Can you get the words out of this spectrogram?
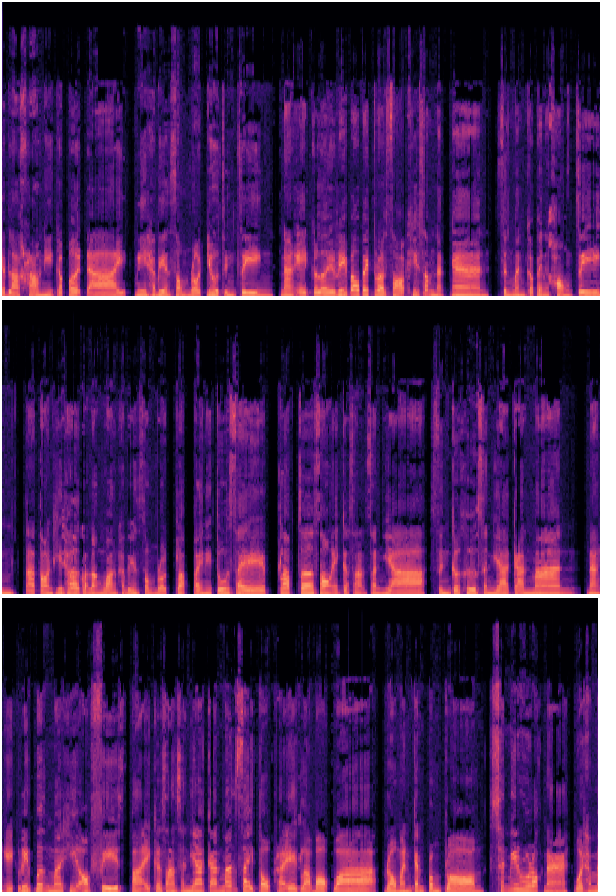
ฟแล้วคราวนี้ก็เปิดได้ มีทะเบียนสมรสอยู่จริง ๆ นางเอกก็เลยรีบเอาไปตรวจสอบที่สำนักงาน ซึ่งมันก็เป็นของจริง แต่ตอนที่เธอกำลังวางทะเบียนสมรสกลับไปในตู้เซฟ กลับเจอซองเอกสารสัญญา ซึ่งก็คือสัญญาการมั่น นางเอกรีบบึ่งมาที่ออฟฟิศปาเอกสารสัญญาการมั่นใส่โต๊ะพระเอกแล้วบอกว่า เรามั่นกันปลอมๆ ฉันไม่รู้หรอกนะ ว่าทำไม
